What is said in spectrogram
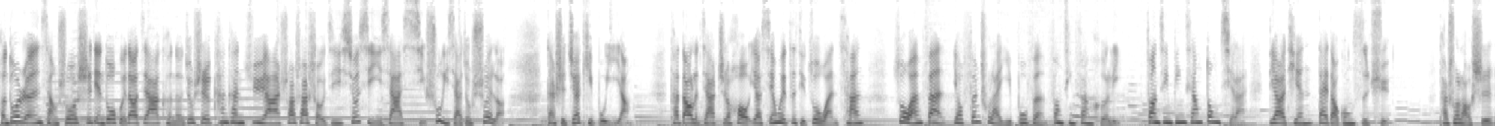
很多人想说十点多回到家，可能就是看看剧啊，刷刷手机，休息一下，洗漱一下就睡了。但是 Jackie 不一样，他到了家之后要先为自己做晚餐，做完饭要分出来一部分放进饭盒里，放进冰箱冻起来，第二天带到公司去。他说：“老师，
